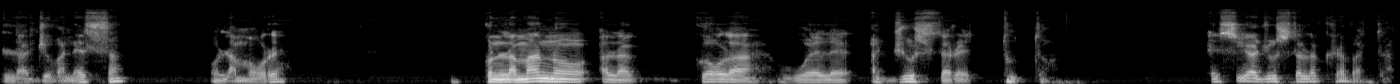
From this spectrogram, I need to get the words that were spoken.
la giovanezza o l'amore. Con la mano alla gola vuole aggiustare tutto e si aggiusta la cravatta.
